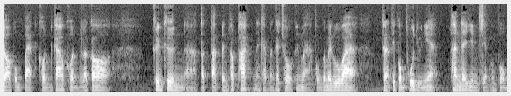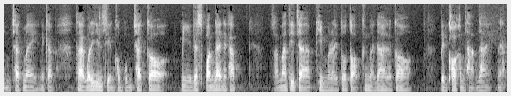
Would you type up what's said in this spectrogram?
จอผม 8 คน 9 คน แล้วก็ขึ้นขึ้นตัดตัดเป็นพักๆนะครับ มันก็โชว์ขึ้นมา ผมก็ไม่รู้ว่าขณะที่ผมพูดอยู่เนี่ยท่านได้ยินเสียงของผมชัดไหมนะครับ ถ้าหากว่าได้ยินเสียงของผมชัดก็มีรีสปอนส์ได้นะครับ สามารถที่จะพิมพ์อะไรโต้ตอบขึ้นมาได้ แล้วก็เป็นข้อคำถามได้นะ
